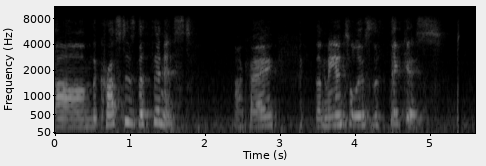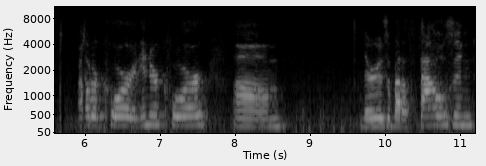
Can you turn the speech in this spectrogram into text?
Um, the crust is the thinnest, okay? The mantle is the thickest. Outer core and inner core, um, there is about a thousand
